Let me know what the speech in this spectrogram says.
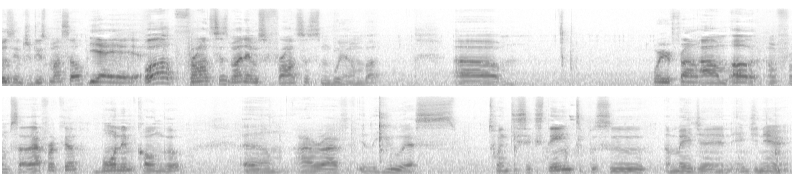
Supposed to introduce myself? yeah, yeah, yeah. Well, Francis, my name is Francis Mbuyamba. Um, Where you're from? um, oh, I'm from South Africa, born in Congo. Um, I arrived in the US 2016 to pursue a major in engineering.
